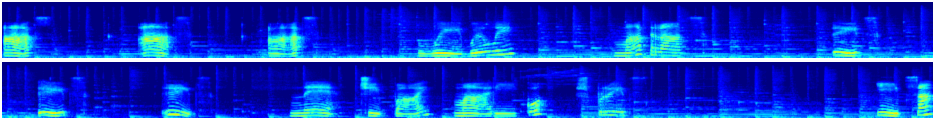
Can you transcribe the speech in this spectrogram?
Ац, ац, ац. Вибили матрац. Иц, иц, иц. Не чіпай, Марійко, шприц. Іца,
